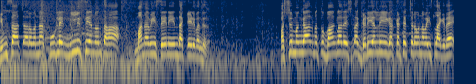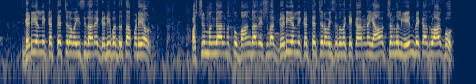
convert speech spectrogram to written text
ಹಿಂಸಾಚಾರವನ್ನ ಕೂಡಲೇ ನಿಲ್ಲಿಸಿ ಅನ್ನುವಂತಹ ಮನವಿ ಸೇನೆಯಿಂದ ಕೇಳಿ ಬಂದಿದೆ. ಪಶ್ಚಿಮ ಬಂಗಾಲ್ ಮತ್ತು ಬಾಂಗ್ಲಾದೇಶದ ಗಡಿಯಲ್ಲಿ ಈಗ ಕಟ್ಟೆಚ್ಚರವನ್ನು ವಹಿಸಲಾಗಿದೆ. ಗಡಿಯಲ್ಲಿ ಕಟ್ಟೆಚ್ಚರ ವಹಿಸಿದ್ದಾರೆ ಗಡಿ ಭದ್ರತಾ ಪಡೆಯವರು. ಪಶ್ಚಿಮ ಬಂಗಾಲ್ ಮತ್ತು ಬಾಂಗ್ಲಾದೇಶದ ಗಡಿಯಲ್ಲಿ ಕಟ್ಟೆಚ್ಚರ ವಹಿಸಿರುವುದಕ್ಕೆ ಕಾರಣ ಯಾವ ಕ್ಷಣದಲ್ಲಿ ಏನ್ ಬೇಕಾದರೂ ಆಗ್ಬಹುದು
